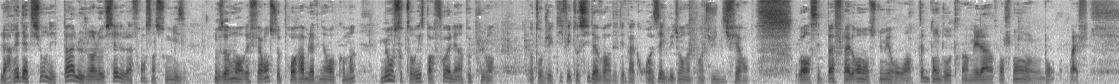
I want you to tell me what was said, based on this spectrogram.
la rédaction n'est pas le journal officiel de la France Insoumise. Nous avons en référence le programme L'avenir en commun, mais on s'autorise parfois à aller un peu plus loin. Notre objectif est aussi d'avoir des débats croisés avec des gens d'un point de vue différent. Ou alors c'est pas flagrant dans ce numéro, hein. peut-être dans d'autres, hein, mais là franchement, euh, bon, bref.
